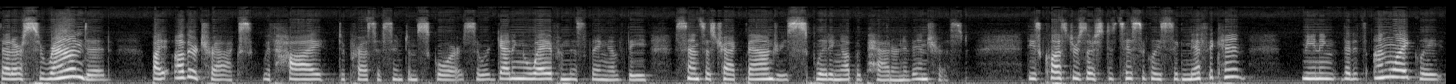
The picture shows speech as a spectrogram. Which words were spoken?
that are surrounded by other tracts with high depressive symptom scores. So we're getting away from this thing of the census tract boundaries splitting up a pattern of interest. These clusters are statistically significant, meaning that it's unlikely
